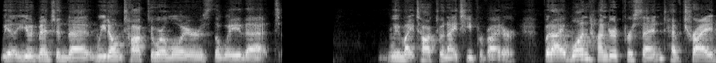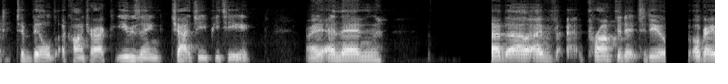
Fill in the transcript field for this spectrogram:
yeah, you had mentioned that we don't talk to our lawyers the way that we might talk to an IT provider. But I 100% have tried to build a contract using Chat GPT, right? And then uh, I've prompted it to do okay.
